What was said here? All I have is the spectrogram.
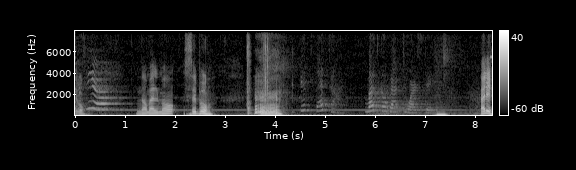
C'est bon. Normalement, c'est bon. Allez,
